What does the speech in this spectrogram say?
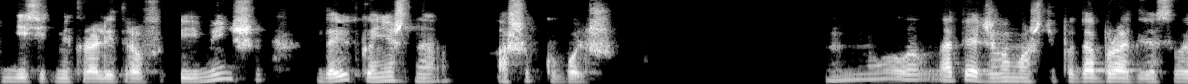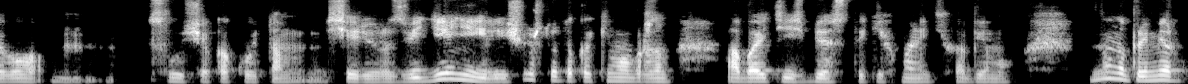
10 микролитров и меньше дают, конечно, ошибку больше. Ну, опять же, вы можете подобрать для своего случая какую-то там серию разведений или еще что-то, каким образом обойтись без таких маленьких объемов. Ну, например,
